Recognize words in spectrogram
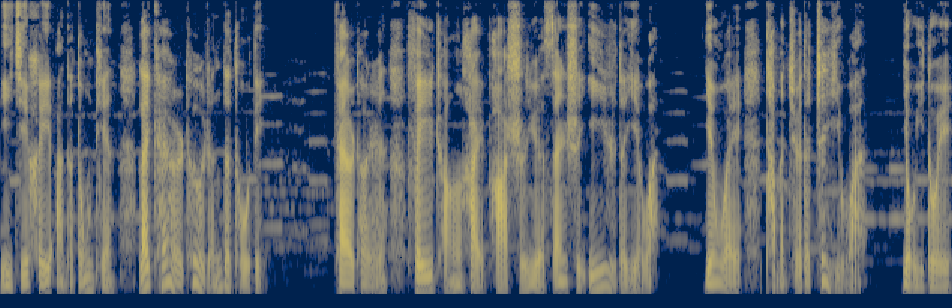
以及黑暗的冬天来凯尔特人的土地。凯尔特人非常害怕十月三十一日的夜晚，因为他们觉得这一晚有一堆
